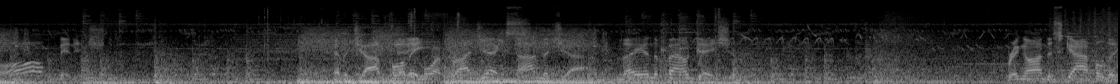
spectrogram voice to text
All finished. Have a job for Any me? more projects? On the job. Laying the foundation. Bring on the scaffolding.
